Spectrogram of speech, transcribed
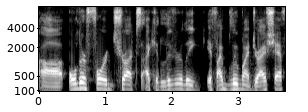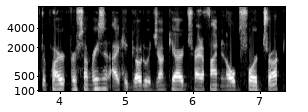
uh, older Ford trucks. I could literally, if I blew my drive shaft apart for some reason, I could go to a junkyard, try to find an old Ford truck,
